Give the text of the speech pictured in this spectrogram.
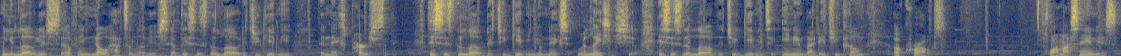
When you love yourself and know how to love yourself, this is the love that you give me the next person. This is the love that you're giving your next relationship. This is the love that you're giving to anybody that you come across. Why am I saying this?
